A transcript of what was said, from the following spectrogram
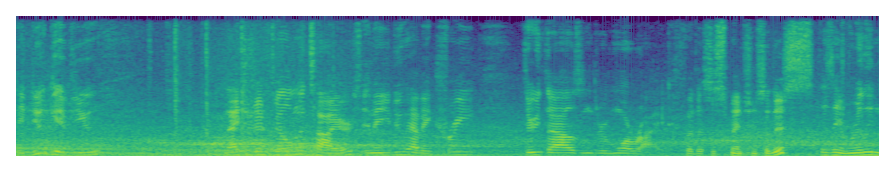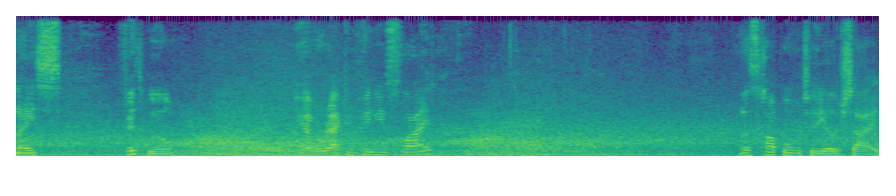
They do give you nitrogen fill in the tires and then you do have a CRE 3000 through MORryde for the suspension. So this is a really nice fifth wheel. You have a rack and pinion slide let's hop over to the other side.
